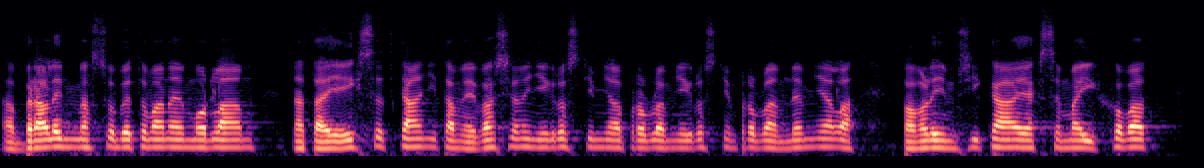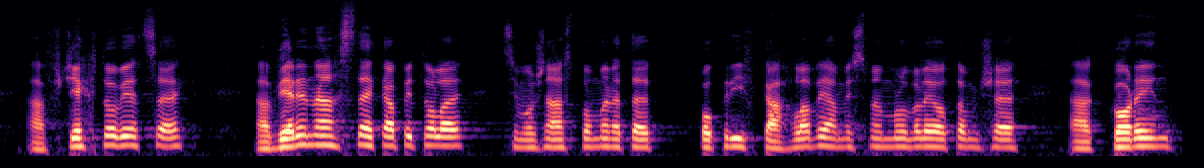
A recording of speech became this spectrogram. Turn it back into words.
A brali maso obětované modlám na ta jejich setkání, tam je vařili, někdo s tím měl problém, někdo s tím problém neměl a Pavel jim říká, jak se mají chovat a v těchto věcech. A v jedenácté kapitole si možná vzpomenete pokrývka hlavy a my jsme mluvili o tom, že Korint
